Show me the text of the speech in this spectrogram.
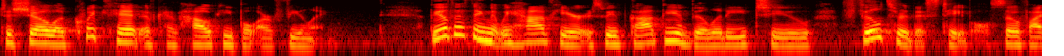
to show a quick hit of kind of how people are feeling. The other thing that we have here is we've got the ability to filter this table. So if I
